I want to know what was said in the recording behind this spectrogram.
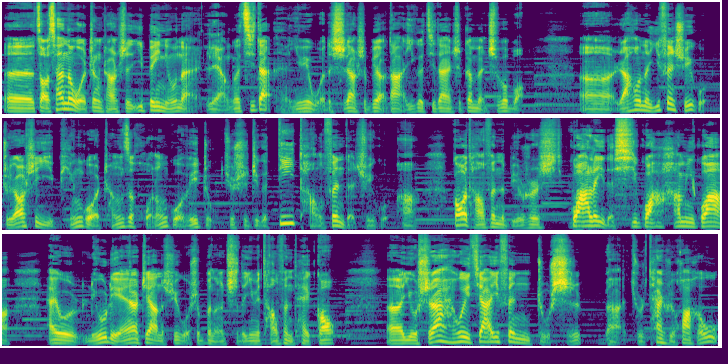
呃，早餐呢，我正常是一杯牛奶，两个鸡蛋，因为我的食量是比较大，一个鸡蛋是根本吃不饱。呃，然后呢，一份水果，主要是以苹果、橙子、火龙果为主，就是这个低糖分的水果啊。高糖分的，比如说瓜类的西瓜、哈密瓜，还有榴莲啊这样的水果是不能吃的，因为糖分太高。呃，有时啊还会加一份主食啊，就是碳水化合物，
